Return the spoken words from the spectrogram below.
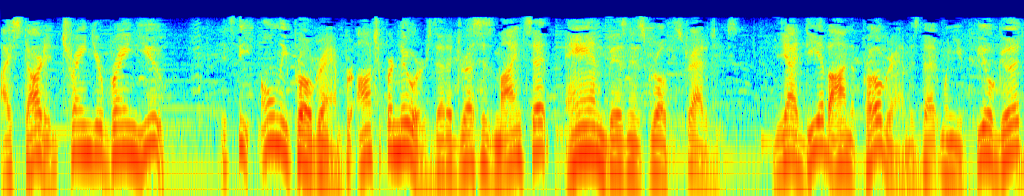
I started Train Your Brain U. It's the only program for entrepreneurs that addresses mindset and business growth strategies. The idea behind the program is that when you feel good,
